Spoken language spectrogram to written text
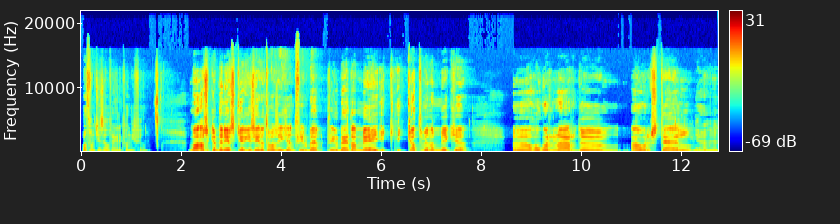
wat vond je zelf eigenlijk van die film? Maar als ik hem de eerste keer gezien had, dat was in Gent, viel mij, viel mij dat mee. Ik, ik had wel een beetje eh, honger naar de oude stijl. Ja, ja.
